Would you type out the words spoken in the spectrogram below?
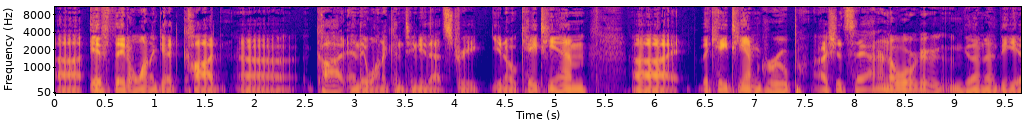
uh, if they don't want to get caught uh, caught and they want to continue that streak you know ktm uh, the ktm group i should say i don't know we're gonna the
